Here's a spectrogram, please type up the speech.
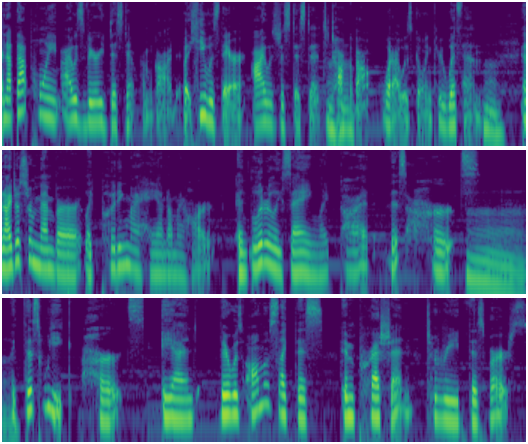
And at that point, I was very distant from God, but He was there. I was just distant to talk Mhm. about what I was going through with Him. Hmm. And I just remember like putting my hand on my heart and literally saying, like, God, this hurts. Hmm. Like this week hurts. And there was almost like this impression to read this verse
